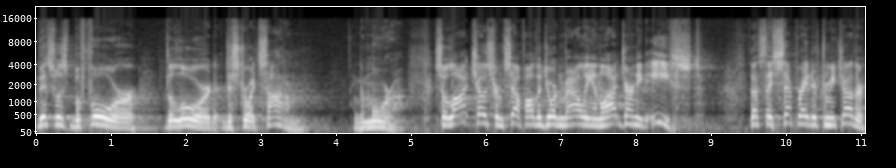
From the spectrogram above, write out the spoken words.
This was before the Lord destroyed Sodom and Gomorrah. So Lot chose for himself all the Jordan Valley, and Lot journeyed east. Thus they separated from each other.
